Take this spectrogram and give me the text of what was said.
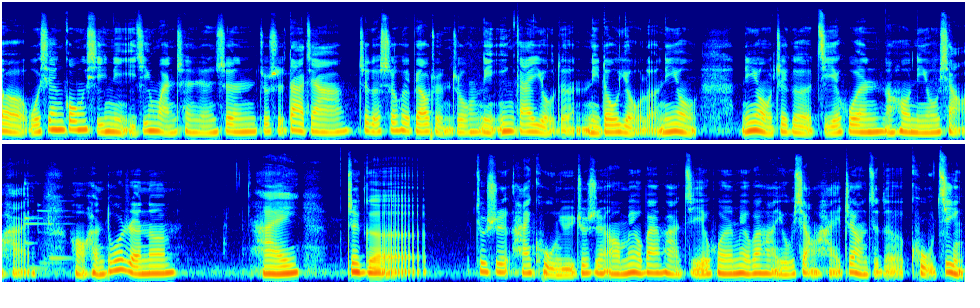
呃，我先恭喜你已经完成人生，就是大家这个社会标准中你应该有的，你都有了。你有，你有这个结婚，然后你有小孩。好，很多人呢还这个就是还苦于就是啊、没有办法结婚，没有办法有小孩这样子的苦境。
